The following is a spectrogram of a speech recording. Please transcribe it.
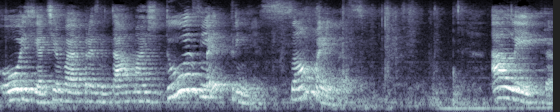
Hoje a tia vai apresentar mais duas letrinhas. São elas. A letra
